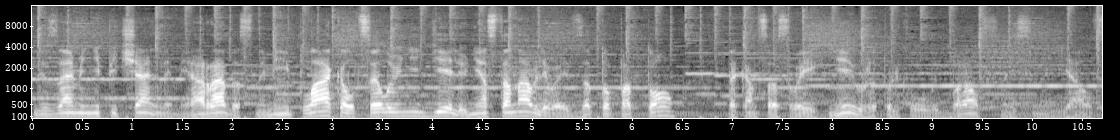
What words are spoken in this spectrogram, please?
слезами не печальными, а радостными, и плакал целую неделю, не останавливаясь, зато потом до конца своих дней уже только улыбался и смеялся.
